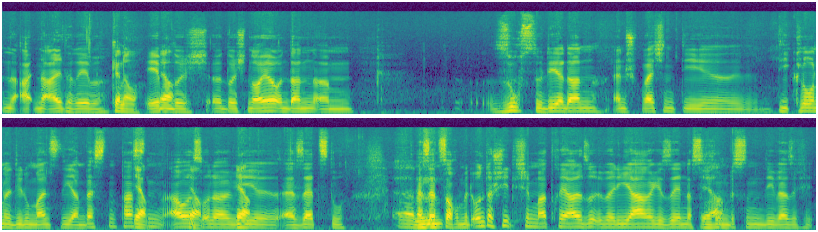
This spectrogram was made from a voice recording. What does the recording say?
eine, eine alte Rebe. Genau. Eben ja. durch, äh, durch neue und dann ähm, suchst du dir dann entsprechend die, die Klone, die du meinst, die am besten passen, aus ja, oder wie ja. ersetzt du? Ähm, Ersetzt auch mit unterschiedlichem Material so über die Jahre gesehen, dass du Ja. so ein bisschen diversifizierst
